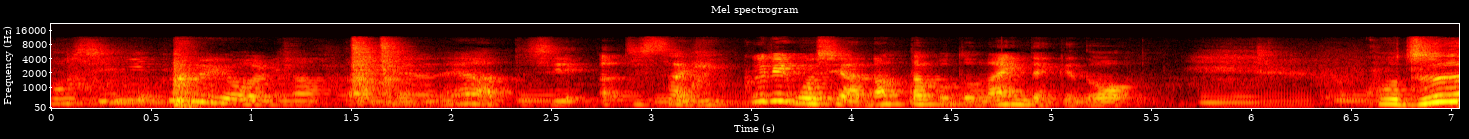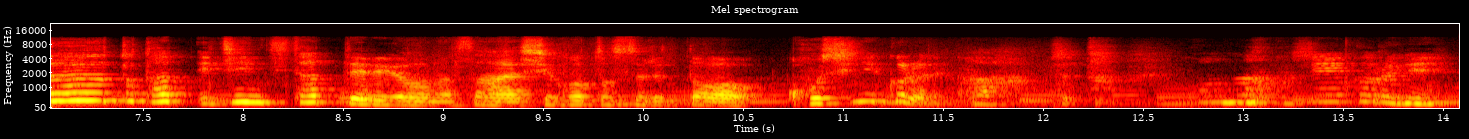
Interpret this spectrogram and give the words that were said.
腰にくるようになったんだよね。私私さぎっくり腰はなったことないんだけどこうずーっとた一日立ってるようなさ仕事すると腰にくるね。あちょっとこんな腰にくるに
